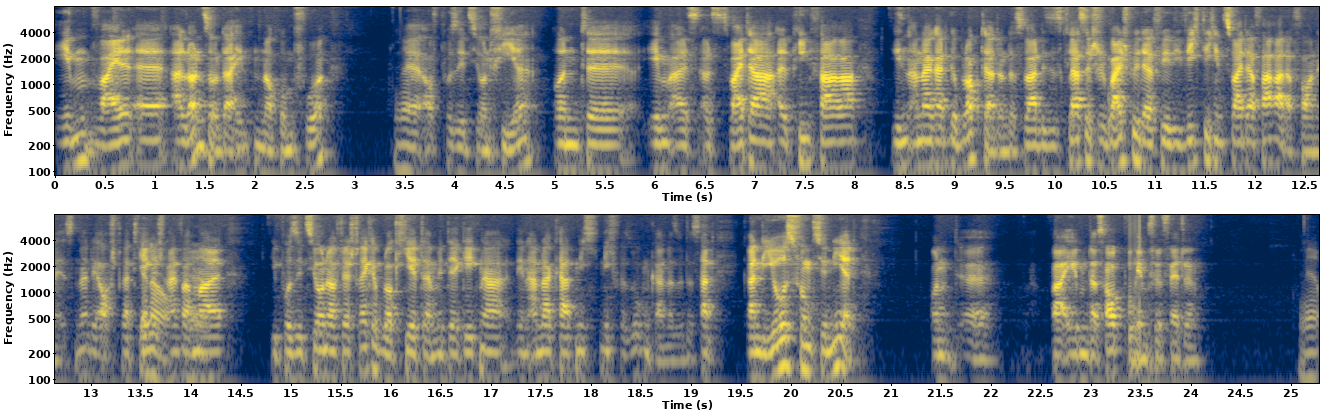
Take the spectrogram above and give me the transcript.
eben weil äh, Alonso da hinten noch rumfuhr äh, auf Position 4 und äh, eben als, als zweiter Alpinfahrer diesen Undercut geblockt hat. Und das war dieses klassische Beispiel dafür, wie wichtig ein zweiter Fahrer da vorne ist, ne? der auch strategisch genau, einfach ja. mal die Position auf der Strecke blockiert, damit der Gegner den Undercut nicht, nicht versuchen kann. Also das hat grandios funktioniert und äh, war eben das Hauptproblem für Vettel. Ja.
